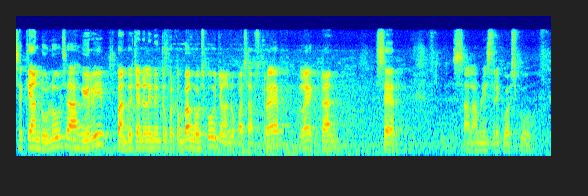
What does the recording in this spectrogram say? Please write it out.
Sekian dulu saya akhiri. Bantu channel ini untuk berkembang bosku. Jangan lupa subscribe like dan share. Salam listrik bosku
